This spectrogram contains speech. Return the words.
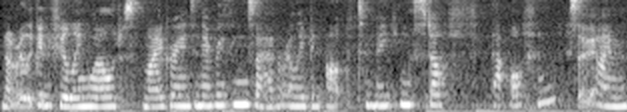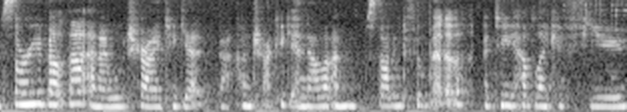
not really been feeling well just migraines and everything so I haven't really been up to making stuff that often. So I'm sorry about that and I will try to get back on track again now that I'm starting to feel better. I do have like a few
